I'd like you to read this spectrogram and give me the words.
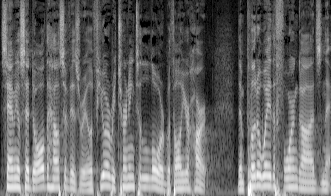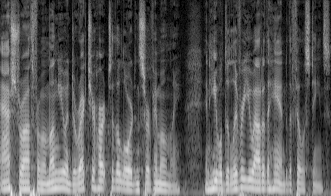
Samuel said to all the house of Israel, If you are returning to the Lord with all your heart, then put away the foreign gods and the Ashtaroth from among you, and direct your heart to the Lord and serve him only, and he will deliver you out of the hand of the Philistines.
